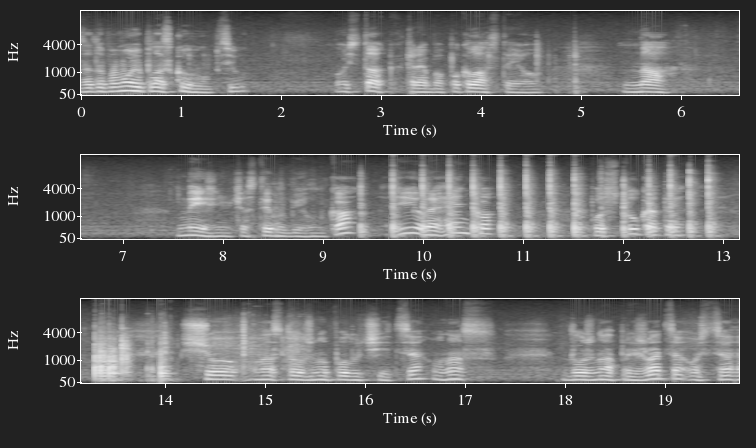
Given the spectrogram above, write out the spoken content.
за допомогою пласкогубців ось так треба покласти його на нижню частину бігунка і легенько постукати, що у нас должно получитися. У нас должна прижатися ось ця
